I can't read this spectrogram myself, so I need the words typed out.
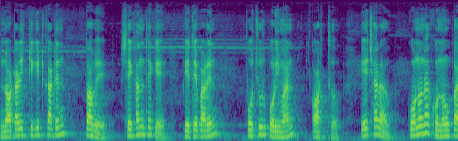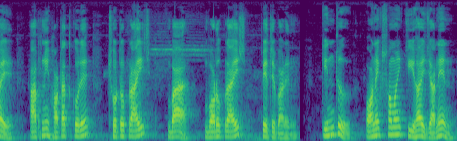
লটারির টিকিট কাটেন, তবে সেখান থেকে পেতে পারেন প্রচুর পরিমাণ অর্থ। এছাড়াও কোনো না কোনো উপায়ে আপনি হঠাৎ করে ছোট প্রাইজ বা বড় প্রাইজ পেতে পারেন। কিন্তু অনেক সময় কি হয় জানেন?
